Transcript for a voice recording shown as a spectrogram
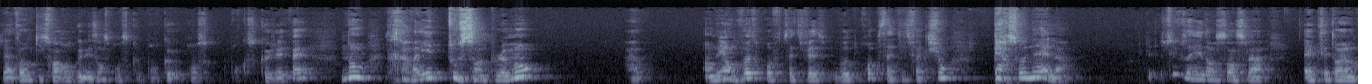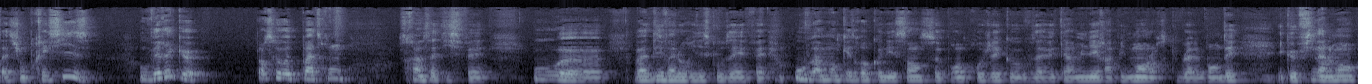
j'attends qu'il soit reconnaissant pour ce que, pour que, pour ce que j'ai fait. Non, travaillez tout simplement en ayant votre propre, satisfaction personnelle. Si vous allez dans ce sens-là, avec cette orientation précise, vous verrez que lorsque votre patron sera insatisfait, ou euh, va dévaloriser ce que vous avez fait, ou va manquer de reconnaissance pour un projet que vous avez terminé rapidement lorsque vous l'avez demandé, et que finalement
